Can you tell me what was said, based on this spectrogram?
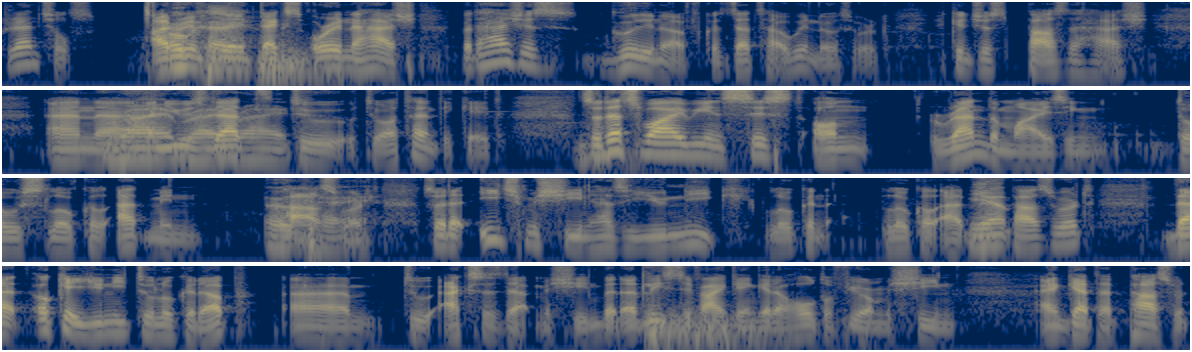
credentials, either in Okay. plain text or in a hash. But the hash is good enough because that's how Windows work. You can just pass the hash and, uh, Right, and use right, that right. to to authenticate. So that's why we insist on randomizing those local admin Okay. password so that each machine has a unique local local admin Yep. password that okay you need to look it up um, to access that machine but at least if i can get a hold of your machine and get that password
